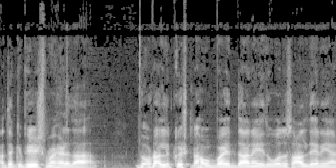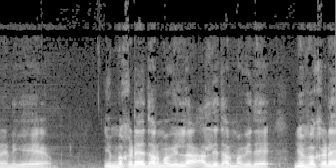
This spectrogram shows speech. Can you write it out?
ಅದಕ್ಕೆ ಭೀಷ್ಮ ಹೇಳ್ದ, ನೋಡು, ಅಲ್ಲಿ ಕೃಷ್ಣ ಒಬ್ಬ ಇದ್ದಾನೆ, ಇದು ಒಂದು ಸಾಲದೇನೆಯ ನಿನಗೆ? ನಿಮ್ಮ ಕಡೆ ಧರ್ಮವಿಲ್ಲ, ಅಲ್ಲಿ ಧರ್ಮವಿದೆ. ನಿಮ್ಮ ಕಡೆ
